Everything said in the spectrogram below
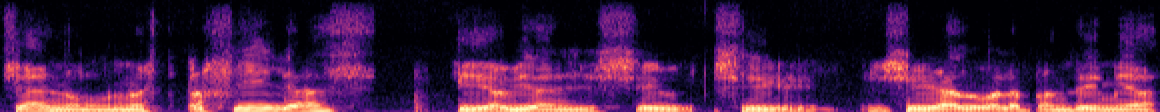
ya no, nuestras filas que habían llegado a la pandemia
